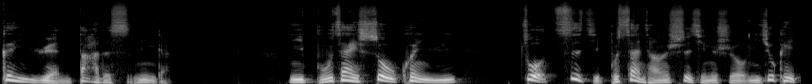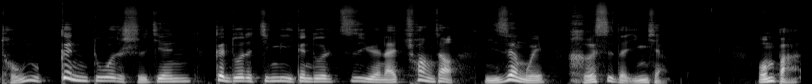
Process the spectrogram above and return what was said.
更远大的使命感。你不再受困于做自己不擅长的事情的时候，你就可以投入更多的时间、更多的精力、更多的资源来创造你认为合适的影响。我们把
